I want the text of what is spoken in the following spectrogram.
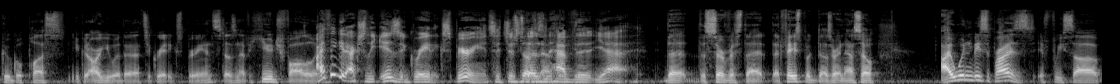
Google Plus. You could argue whether that's a great experience. Doesn't have a huge following. I think it actually is a great experience. It just Doesn't doesn't, have have the yeah. the the service that, that Facebook does right now. So I wouldn't be surprised if we saw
